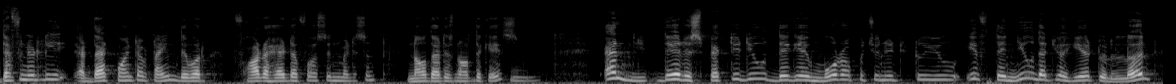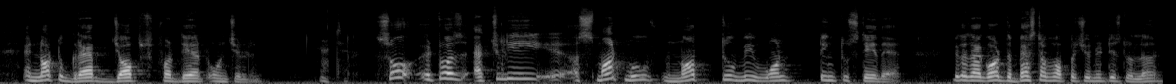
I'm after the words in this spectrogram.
definitely at that point of time they were far ahead of us in medicine. Now that is not the case. Mm. And they respected you, they gave more opportunity to you if they knew that you are here to learn and not to grab jobs for their own children. So, it was actually a smart move not to be wanting to stay there, because I got the best of opportunities to learn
